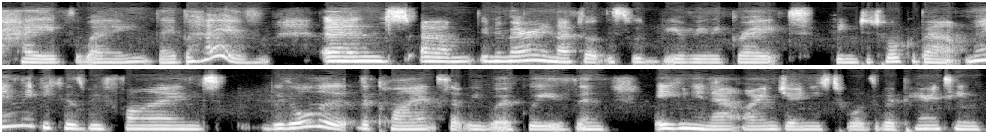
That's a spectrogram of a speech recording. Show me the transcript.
behave the way they behave. And, um, you know, Marion and I thought this would be a really great thing to talk about, mainly because we find with all the, the clients that we work with, and even in our own journeys towards aware parenting,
